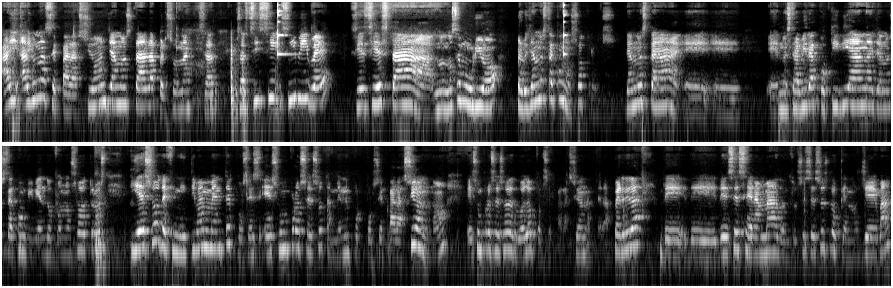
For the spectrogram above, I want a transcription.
hay, hay una separación, ya no está la persona quizás, o sea, sí, sí, sí vive, sí, sí está, no, no se murió, pero ya no está con nosotros, ya no está eh, eh, nuestra vida cotidiana, ya no está conviviendo con nosotros y eso definitivamente pues es, es un proceso también por, por, separación, ¿no? Es un proceso de duelo por separación ante la pérdida de, de, de, ese ser amado. Entonces eso es lo que nos lleva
